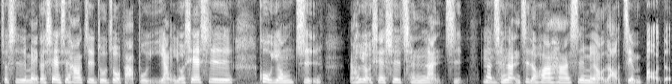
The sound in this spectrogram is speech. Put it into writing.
就是每个县市它制度做法不一样，有些是雇佣制，然后有些是承揽制。那承揽制的话，它是没有劳健保的。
